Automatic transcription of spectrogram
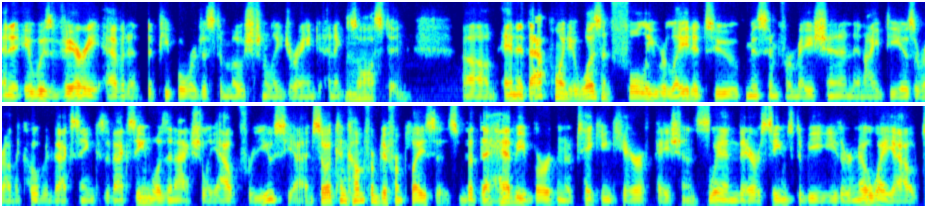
And it, it was very evident that people were just emotionally drained and mm-hmm. exhausted. Mm-hmm. Um, and at that point, it wasn't fully related to misinformation and ideas around the COVID vaccine because the vaccine wasn't actually out for use yet. So it can come from different places. But the heavy burden of taking care of patients when there seems to be either no way out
